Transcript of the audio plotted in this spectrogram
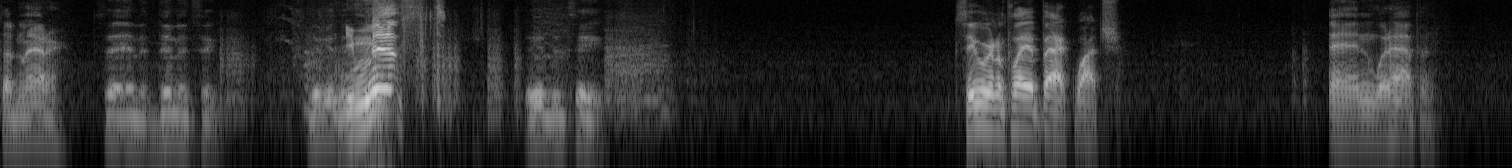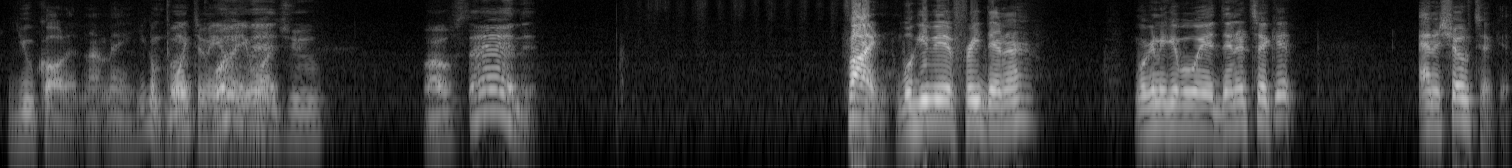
Doesn't matter. Said in the dinner ticket. Look at the You missed. Look at the tape. See, we're gonna play it back. Watch. And what happened? You called it, not me. You can point to me all you want. you. I was saying it. Fine. We'll give you a free dinner. We're gonna give away a dinner ticket and a show ticket.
